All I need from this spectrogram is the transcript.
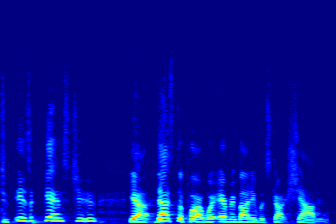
do, is against you. Yeah, that's the part where everybody would start shouting.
